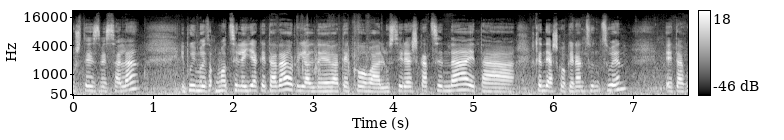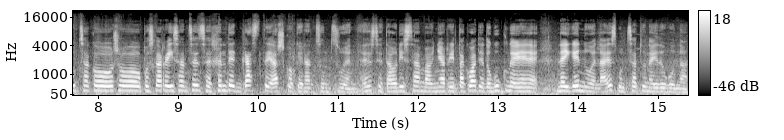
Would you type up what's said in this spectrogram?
ustez bezala. Ipuin motzen lehiaketa da, horri alde bateko ba, luzera eskatzen da eta jende askok erantzun zuen eta gutzako oso pozgarra izan zen, ze jende gazte askok erantzun zuen, ez? Eta hori izan ba oinarrietako bat edo guk nahi genuena, ez? Bultzatu nahi duguna.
